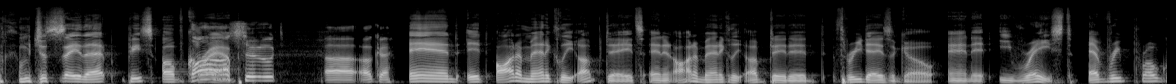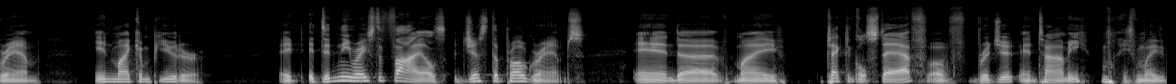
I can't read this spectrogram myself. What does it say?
Let me just say that piece of crap. Lawsuit. Uh, okay. and it automatically updates and it automatically updated three days ago and it erased every program in my computer it, it didn't erase the files just the programs and uh, my technical staff of bridget and tommy my my,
